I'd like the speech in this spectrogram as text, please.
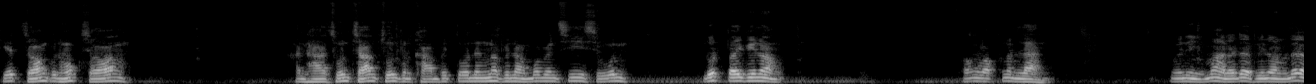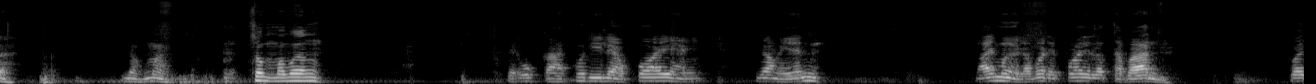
เจ็ดสองเป็นหกสองขันหาศูนย์สามศูนย์เป็นขามไปตัวหนึ่งนะพี่น้องว่าเป็นสี่ศูนย์ลดไปพี่น้อง ของล็อกเงินล้านมื่อนี้มาแล้วเด้อพี่น้องเด้อ น้องมาส้มมาเบิงแต่โอกาสพอดีแล้วปล่อยให้พี่น้องเห็น หลายมือเราว่าได้ปล่อยรัฐบาล ปล่อย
